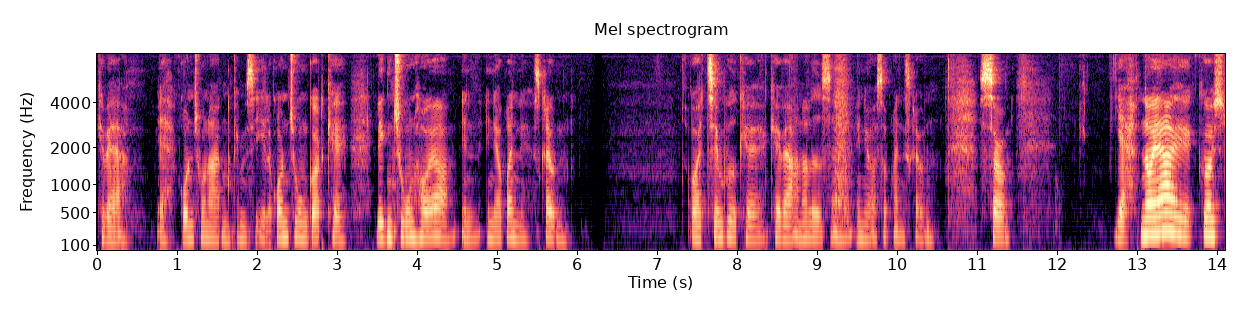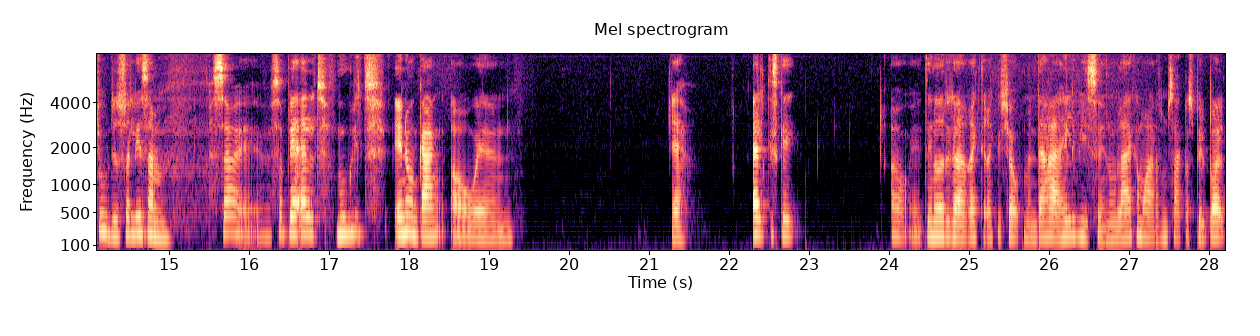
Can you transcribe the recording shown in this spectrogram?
kan være ja, grundtonarten, kan man sige, eller grundtonen godt kan ligge en tone højere, end, end jeg oprindeligt skrev den. Og at tempoet kan, kan være anderledes, end, end jeg også oprindeligt skrev den. Så ja, når jeg øh, går i studiet, så ligesom, så, øh, så bliver alt muligt endnu en gang, og øh, ja, alt kan ske. Og øh, det er noget af det, der er rigtig, rigtig sjovt, men der har jeg heldigvis øh, nogle legekammerater, som sagt, at spille bold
